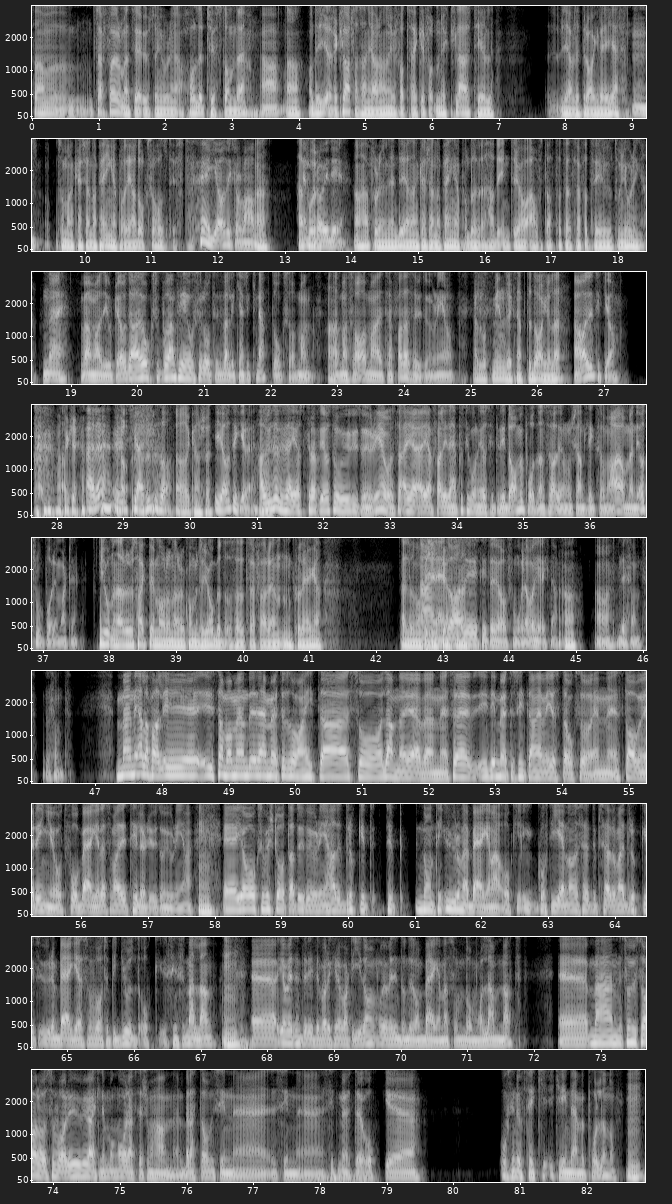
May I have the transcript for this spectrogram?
Så han träffar de här tre utomjordingarna, håller tyst om det. Ja. Ja, och det är det klart att han gör. Han har ju fått, säkert fått nycklar till jävligt bra grejer Mm. som man kan tjäna pengar på. Det jag hade också hållit tyst. ja, det är klart man hade. Ja. Här, en bra får, idé. ja, här får du en idé han kan tjäna pengar på. Det hade inte jag outat att jag träffat tre utomjordingar. Nej, vem hade gjort det? Och det hade också på den tiden också låtit väldigt kanske knappt också att man, Ja. att man sa att man hade träffat dessa utomjordingar. Jag låter mindre knäppt idag eller? Ja, det tycker jag. Okej. Eller? Ja. Det känns inte så? Ja, kanske. Jag tycker det. Hade du sagt att jag, träff, jag såg utomjordingar igår, så i, i alla fall i den här positionen jag sitter idag med podden, så hade jag nog känt liksom, ja, ja men jag tror på det Martin. Jo, men hade du sagt det imorgon när du kommer till jobbet och så träffar en kollega? Eller någon på nej, nej, då hade jag tyckt att jag förmodligen var helt knapp. Ja. Ja, det är sant. Det är sant. Men i alla fall, i, i samband med det här mötet som han hittade så lämnar ju även, så i det mötet så hittar han även Gösta också en, en stav och en ring ju och två bägare som hade tillhört utomjordingarna. Mm. Eh, jag har också förstått att utomjordingar hade druckit typ någonting ur de här bägarna och gått igenom, så här, typ så här, de hade druckit ur en bägare som var typ i guld och sinsemellan. Mm. Eh, jag vet inte riktigt vad det kunde ha varit i dem och jag vet inte om det är de bägarna som de har lämnat. Eh, men som du sa då så var det ju verkligen många år efter som han berättade om sin, eh, sin, eh, sitt möte och, och sin upptäckt kring det här med pollen då. Mm.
